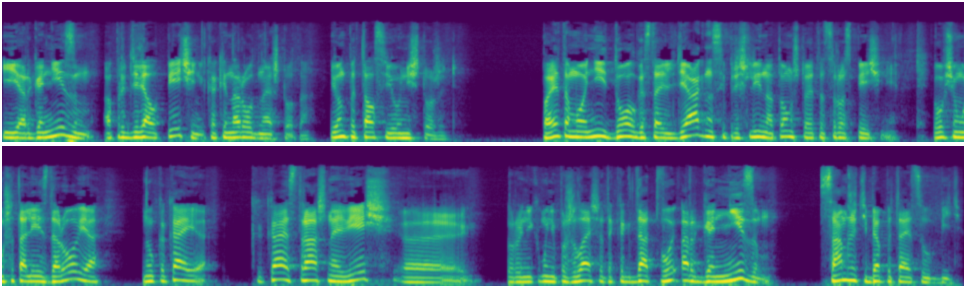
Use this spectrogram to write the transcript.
и организм определял печень как инородное что-то, и он пытался ее уничтожить. Поэтому они долго ставили диагноз и пришли на том, что это цирроз печени. В общем, ушатали ей здоровье, ну, какая, какая страшная вещь, э, которую никому не пожелаешь, это когда твой организм сам же тебя пытается убить.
